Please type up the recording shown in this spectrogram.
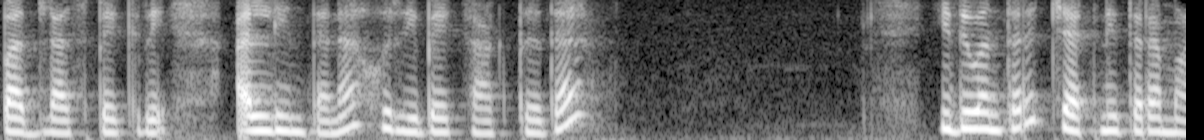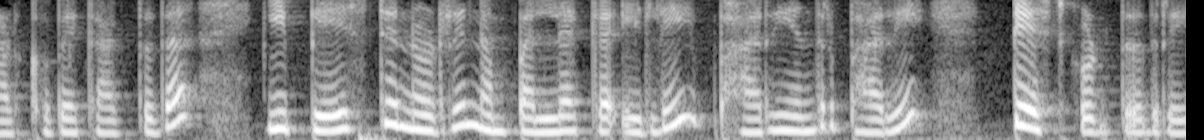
ಬದಲಾಯಿಸ್ಬೇಕ್ರಿ ಅಲ್ಲಿಂದನ ಹುರಿಬೇಕಾಗ್ತದೆ. ಇದು ಒಂಥರ ಚಟ್ನಿ ಥರ ಮಾಡ್ಕೋಬೇಕಾಗ್ತದೆ. ಈ ಪೇಸ್ಟ್ ನೋಡ್ರಿ ನಮ್ಮ ಪಲ್ಯಕ್ಕೆ ಇಲ್ಲಿ ಭಾರಿ ಅಂದ್ರೆ ಭಾರಿ ಟೇಸ್ಟ್ ಕೊಡ್ತದ್ರಿ.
